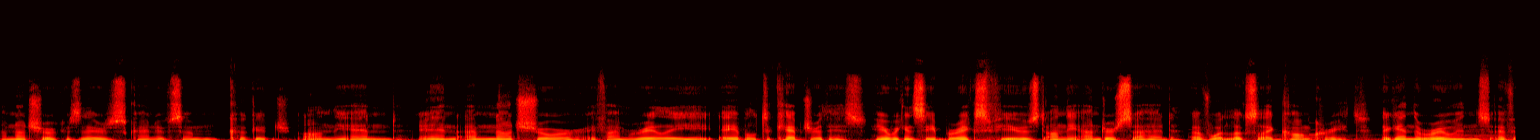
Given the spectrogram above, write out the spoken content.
I'm not sure because there's kind of some cookage on the end. And I'm not sure if I'm really able to capture this. Here we can see bricks fused on the underside of what looks like concrete. Again, the ruins of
